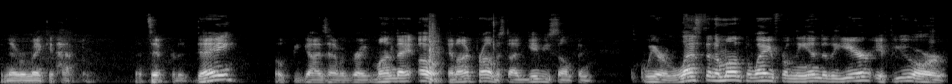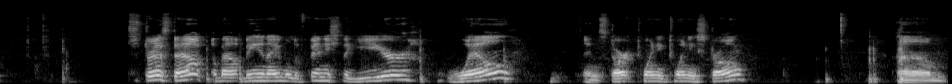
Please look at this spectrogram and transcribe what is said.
you never make it happen. That's it for today. Hope you guys have a great Monday. Oh, and I promised I'd give you something. We are less than a month away from the end of the year. If you are stressed out about being able to finish the year well and start 2020 strong, um,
